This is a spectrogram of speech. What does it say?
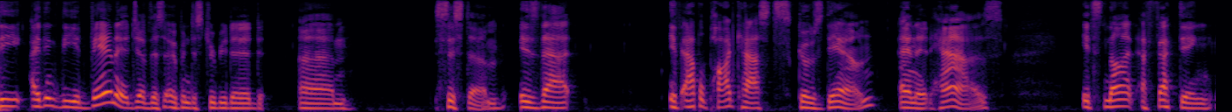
the I think the advantage of this open distributed um, system is that if Apple Podcasts goes down, and it has, it's not affecting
